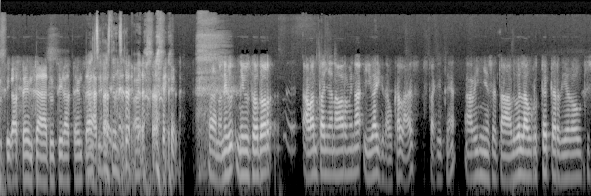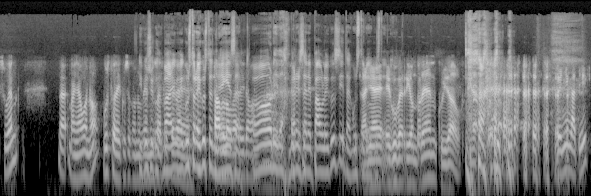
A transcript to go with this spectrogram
Utzi gaztentzat, utzi gaztentzat. Gazti gaztentzat, bueno. Bueno, nik, nik uste dut hor, abantaila nabarmena ibaik daukala, ez? Ez dakit, eh? Abinez eta duela urte terdi edo utzi zuen, baina, bueno, gustora ikusiko nuke. Ikusiko, bai, bai, gustora ikusten dira egia. Hori da, berriz ere Pablo ikusi eta gustora ikusten. egu berri ondoren, kuidau. Zeinengatik.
